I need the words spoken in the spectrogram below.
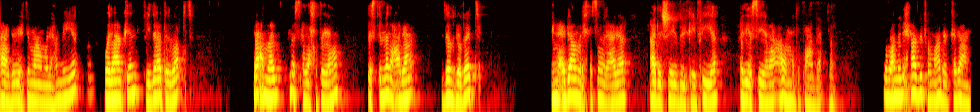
هذا الاهتمام والأهمية؟ ولكن في ذات الوقت تعمل مسألة خطيرة تستمر على ذبذبة انعدام الحصول على هذا الشيء بالكيفية اليسيرة أو المتطابقة. طبعا اللي حاب يفهم هذا الكلام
